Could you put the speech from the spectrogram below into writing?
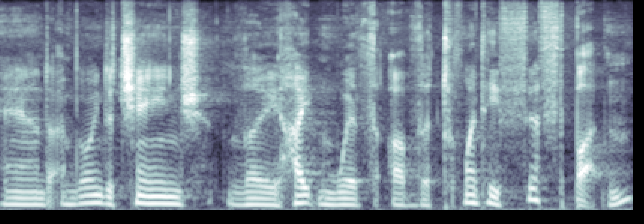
And I'm going to change the height and width of the 25th button.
